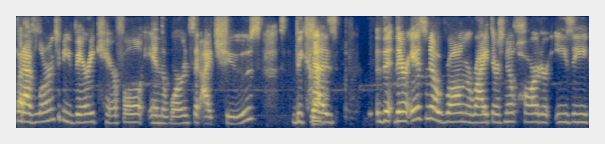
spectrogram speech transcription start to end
but I've learned to be very careful in the words that I choose because yeah. th- there is no wrong or right. There's no hard or easy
